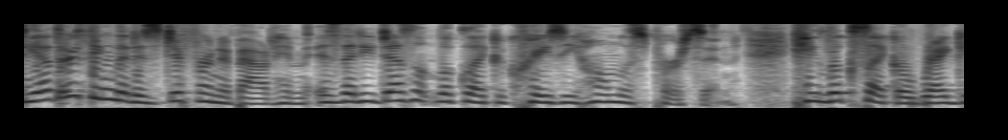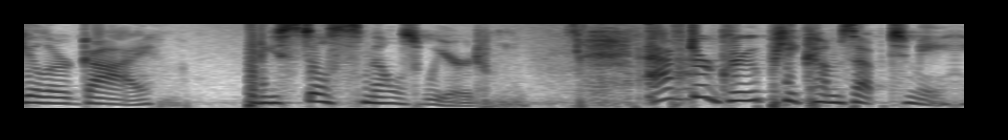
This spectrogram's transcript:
The other thing that is different about him is that he doesn't look like a crazy homeless person. He looks like a regular guy, but he still smells weird. After group, he comes up to me.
